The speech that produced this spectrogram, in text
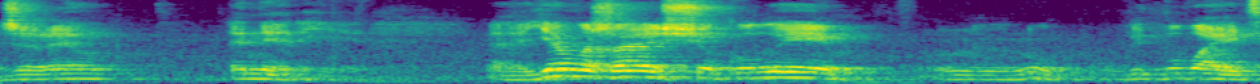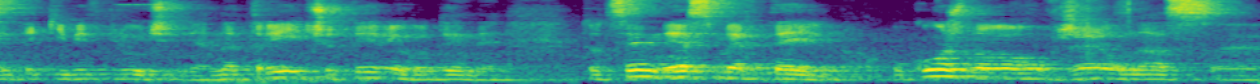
джерел енергії. Я вважаю, що коли ну, відбуваються такі відключення на 3-4 години, то це не смертельно. У кожного вже у нас е,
